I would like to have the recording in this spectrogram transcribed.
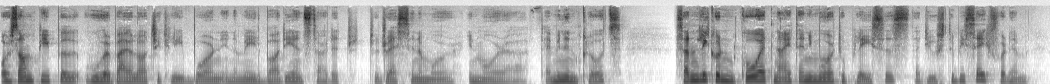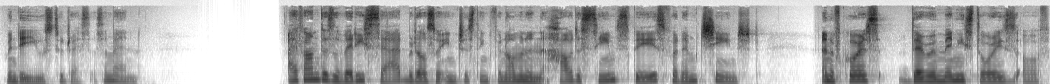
or some people who were biologically born in a male body and started to dress in a more in more uh, feminine clothes suddenly couldn't go at night anymore to places that used to be safe for them when they used to dress as a man i found this a very sad but also interesting phenomenon how the same space for them changed and of course there were many stories of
